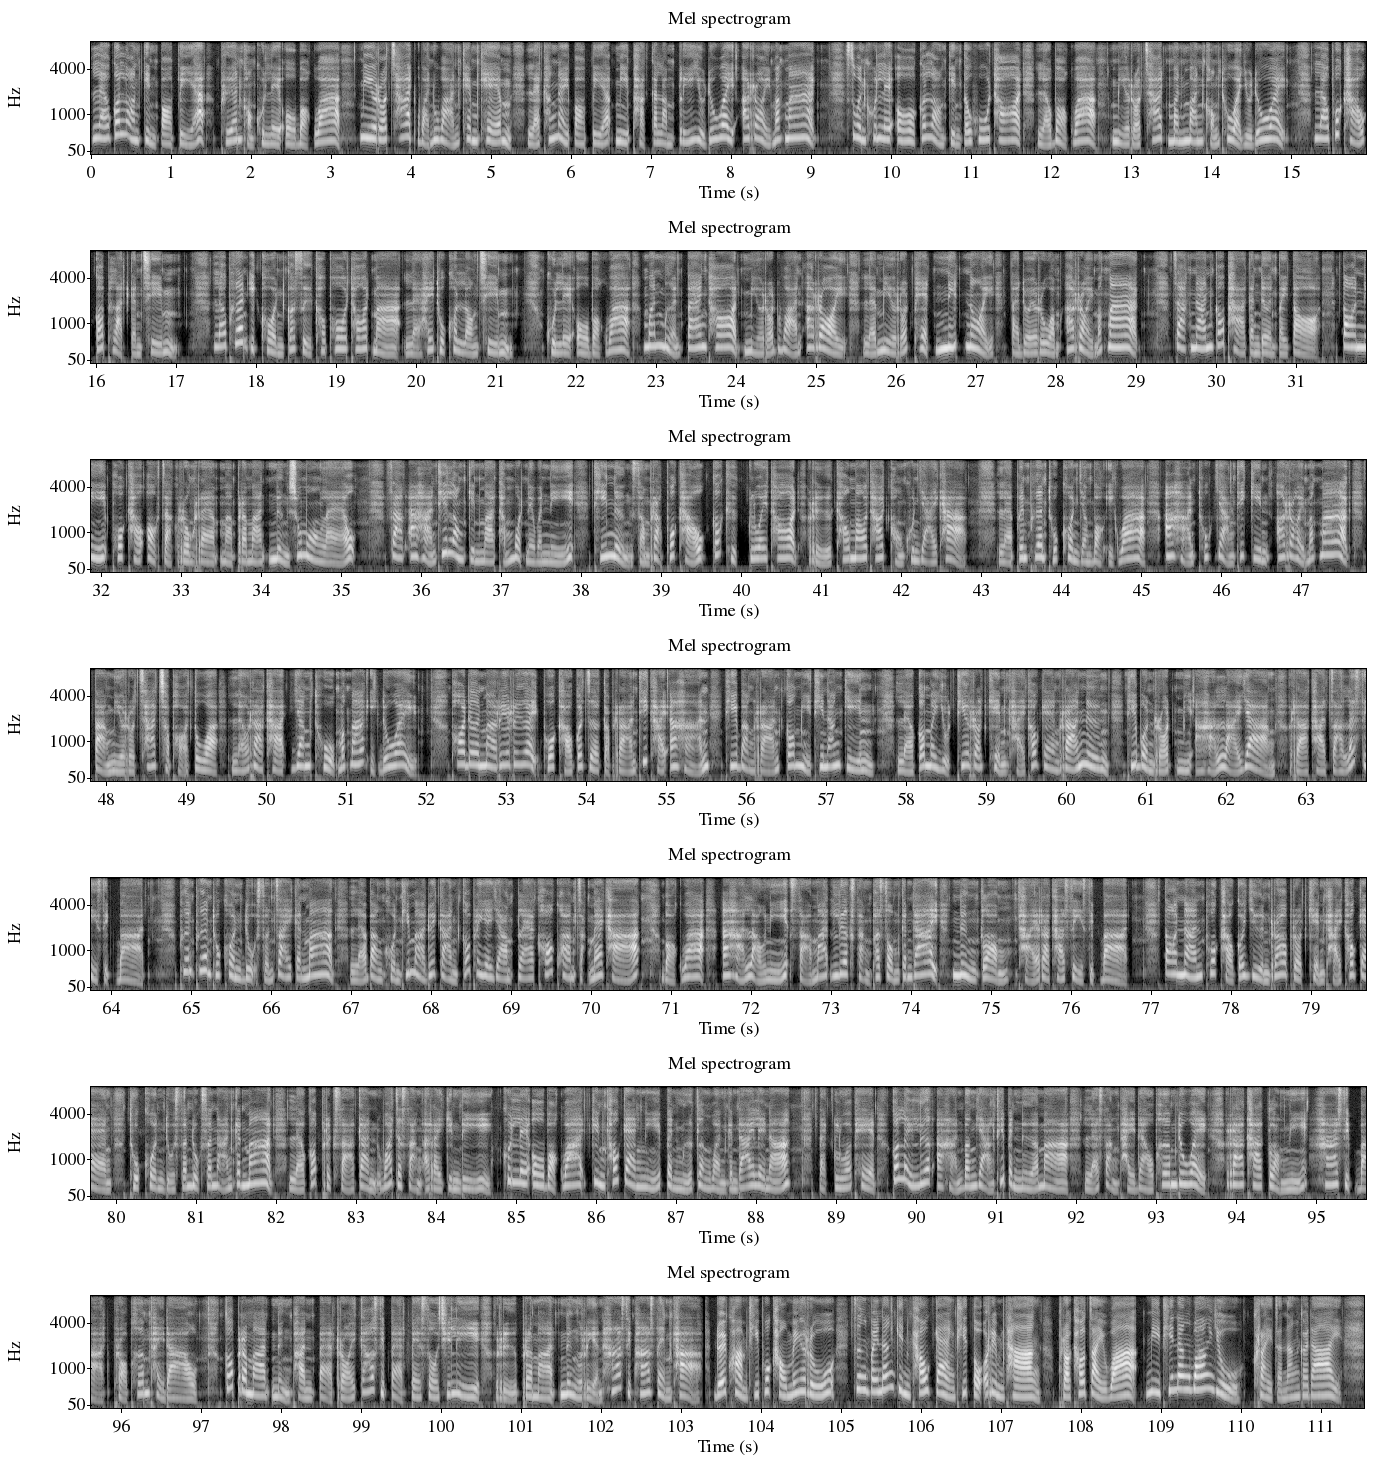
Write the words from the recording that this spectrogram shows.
แล้วก็ลองกินปอเปี๊ยะเพื่อนของคุณเลโอบอกว่า มีรสชาติหวานหวานเค็มๆ และข้างในปอเปี๊ยะมีผักกะหล่ำปลีอยู่ด้วยอร่อยมากๆ ส่วนคุณเลโอก็ลองกินเต้าหู้ทอด แล้วบอกว่ามีรสชาติมันๆของถั่วอยู่ด้วย แล้วพวกเขาก็ผลัดกันชิม แล้วเพื่อนอีกคนก็ซื้อข้าวโพดทอดมา และให้ทุกคนลองชิม คุณเลโอบอกว่ามันเหมือนแป้งทอด มีรสหวานอร่อย และมีรสเผ็ดนิดหน่อย แต่โดยรวมอร่อยมากๆ จากนั้นก็พากันเดินไปต่อ ตอนนี้พวกเขาออกจากโรงแรมมาประมาณ 1 ชั่วโมงแล้ว จากอาหารที่ลองกินมาทั้งหมดในวันนี้ ที่หนึ่งสำหรับพวกเขาก็คือกล้วยทอด หรือข้าวเม่าทอดของคุณยายค่ะ และเพื่อนๆทุกคนยังบอกอีกว่า อาหารทุกอย่างที่กินอร่อยมากๆ ต่างมีรสชาติเฉพาะตัว แล้วราคายังถูกมากๆอีกด้วย พอเดินมาเรื่อยๆ พวกเขาก็เจอกับร้านที่ขายอาหารที่บางร้านก็มีที่นั่งกิน แล้วก็มาหยุดที่รถเข็นขายข้าวแกงร้านหนึ่งที่บนรถมีอาหารหลายอย่าง ราคาจานละ 40 บาท เพื่อนๆทุกคนดุสนใจกันมาก และบางคนที่มาด้วยกันก็พยายามแปลข้อความจากแม่ค้า บอกว่าอาหารเหล่านี้สามารถเลือกสั่งผสมกันได้ 1 กล่องขายราคา 40 บาท ตอนนั้นพวกเขาก็ยืนรอบรถเข็นขายข้าวแกง ทุกคนดูสนุกสนานกันมาก แล้วก็ปรึกษากันว่าจะสั่งอะไรกินดี คุณเลโอบอกว่ากินข้าวแกงนี้เป็นมื้อกลางวันกันได้เลยนะ แต่กลัวเผ็ดก็เลยเลือกอาหารบางอย่างที่เป็นเนื้อมา และสั่งไข่ดาวเพิ่มด้วย ราคากล่องนี้ 50 บาท เพราะเพิ่มไข่ดาว ก็ประมาณ 1,898 เปโซชิลี หรือประมาณ1เหรียญ55 เซนค่ะ ด้วยความที่พวกเขาไม่รู้ จึงไปนั่งกินข้าวแกงที่โต๊ะริมทาง เพราะเข้าใจว่ามีที่นั่งว่างอยู่ ใครจะนั่งก็ได้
